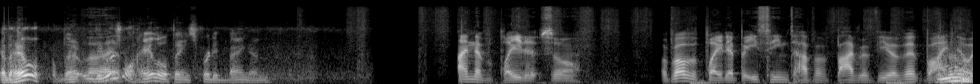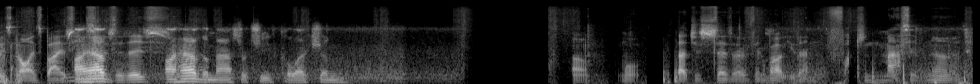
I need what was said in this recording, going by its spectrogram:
Yeah, the Halo, the, the uh, original Halo thing's pretty banging. I never played it, so my brother played it, but he seemed to have a bad review of it. But I know it's not as bad as he I have- it is. I have the Master Chief collection. Oh, well, that just says everything about you then. Fucking massive nerd.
